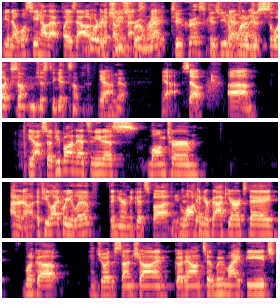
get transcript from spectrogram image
you know we'll see how that plays out More over to the coming choose months. from, right? Yeah. Too, Chris, because you don't want to just select something just to get something. Yeah. Yeah. Yeah. So, um, yeah. So if you bought an Encinitas long term, I don't know. If you like where you live, then you're in a good spot. You You walk yeah. in your backyard today, look up, enjoy the sunshine, go down to Moonlight Beach,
